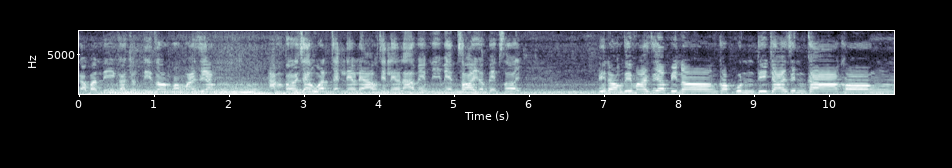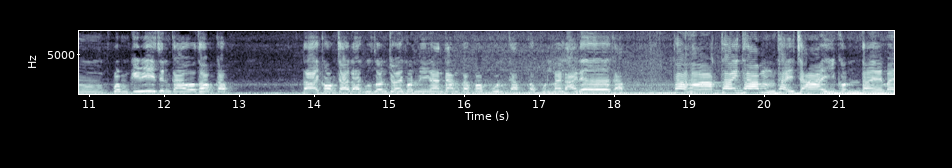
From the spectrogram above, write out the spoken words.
กับวันนี้ก็ชุดที่สองของหมายเสียบอำเภอเจ้าวันเสร็จแล้วแล้วเสร็จแล้วแล้วแบบนี้แบบซอยกับแบบซอย พี่น้องที่หมายเสียพี่น้องขอบคุณที่จ่ายสินค้าของกรมกิรีสินค้าท็อปกับได้กองชายได้กุศลช่วยคนมีงานทำครับขอบคุณครับขอบคุณหลาย ๆ เด้อครับ ถ้าหากไทยทำไทยใจคนไทยไม่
